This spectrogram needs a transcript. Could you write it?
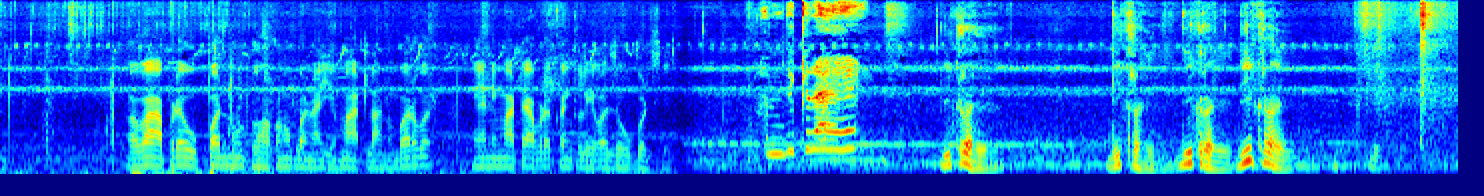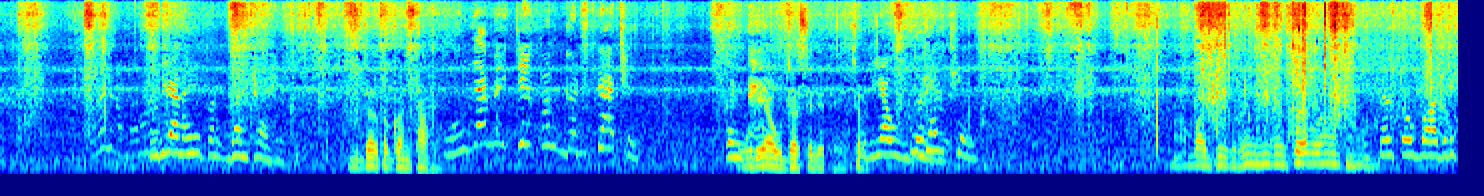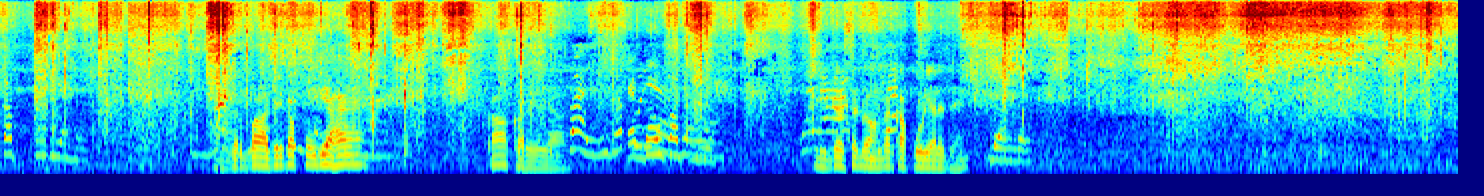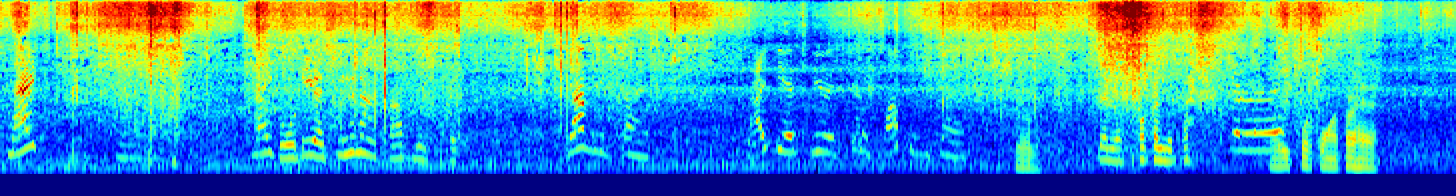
હવે આપણે ઉપરનું ઢોકણું બનાવીએ માટલાનું. બરાબર? એની માટે આપણે કંઈક લેવા જવું પડશે. દીખ રહે દીખ રહે દીખ રહે દીખ રહે દીખ રહે चिड़िया नहीं पर घंटा है। इधर तो घंटा है। यूरिया उधर से लेते हैं चलो। उधर हाँ, से इधर तो बाजरी का पूरिया है। इधर बाजरी का पूरिया है। कहाँ करे यार? इधर से डोंगर का पूरिया लेते हैं। डोंगर। रोटी ऐसी है ना साफ़ दिखता है। क्या दिखता है? लाइट ऐसी है दिखता है। चलो। चलो पकड़ लेता है। एक और कोता है।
